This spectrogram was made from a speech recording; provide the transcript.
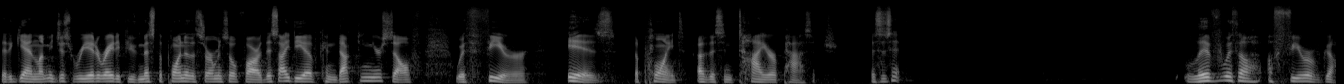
that again, let me just reiterate if you've missed the point of the sermon so far, this idea of conducting yourself with fear is the point of this entire passage. This is it. Live with a, a fear of God.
